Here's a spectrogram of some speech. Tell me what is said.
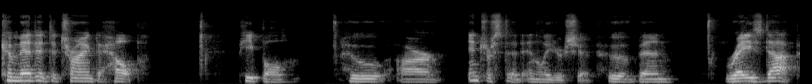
committed to trying to help people who are interested in leadership, who have been raised up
